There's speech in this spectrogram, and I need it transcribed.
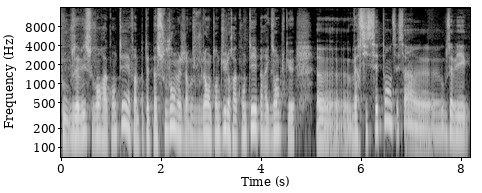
Vous, vous avez souvent raconté, enfin peut-être pas souvent, mais je, je l'ai entendu le raconter, par exemple, que euh, vers 6-7 ans, c'est ça, euh, vous avez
